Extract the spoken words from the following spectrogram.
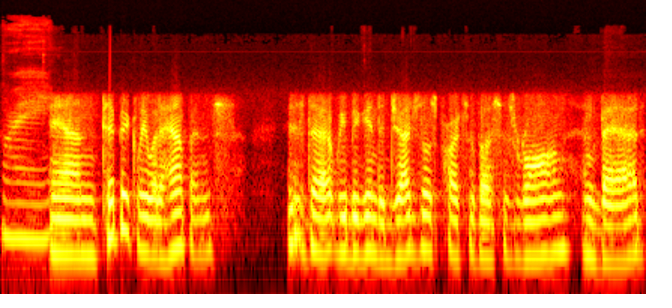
Right. And typically, what happens is that we begin to judge those parts of us as wrong and bad,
